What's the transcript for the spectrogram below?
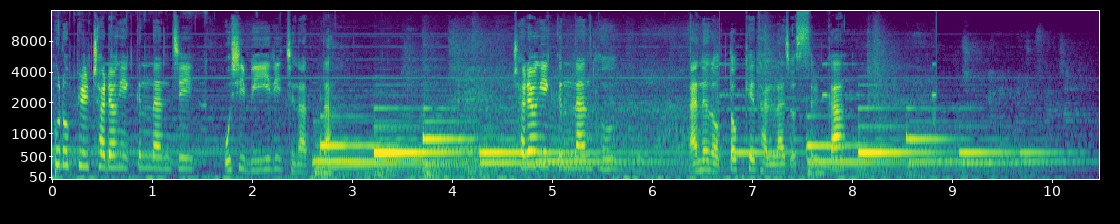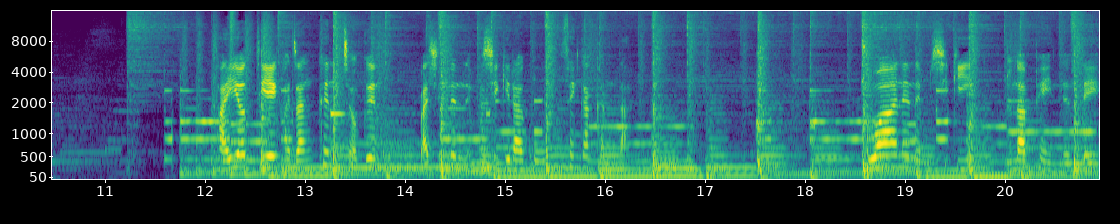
프로필 촬영이 끝난 지 52일이 지났다. 촬영이 끝난 후 나는 어떻게 달라졌을까? 다이어트의 가장 큰 적은 맛있는 음식이라고 생각한다. 좋아하는 음식이 눈앞에 있는데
